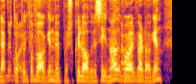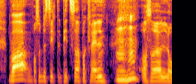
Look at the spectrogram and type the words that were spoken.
laptopen på magen med sjokolade ved siden av. Det var hverdagen. Hva Og så bestilte pizza på kvelden. Mhm. Og så lå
